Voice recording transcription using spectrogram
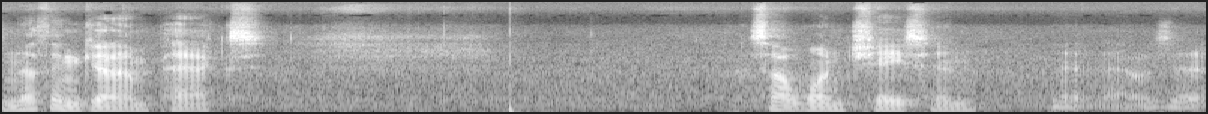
Nothing good on packs. I saw one chasing. and that was it.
